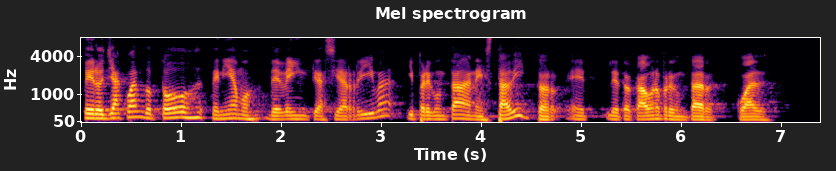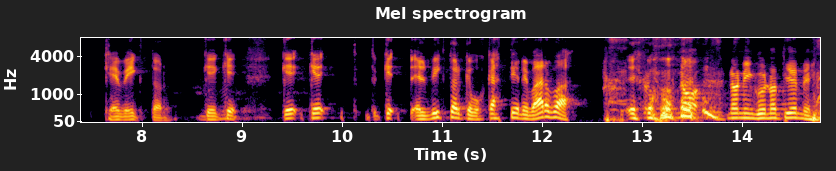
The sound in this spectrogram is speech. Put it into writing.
Pero ya cuando todos teníamos de 20 hacia arriba y preguntaban, ¿está Víctor? Eh, le tocaba a uno preguntar, ¿cuál? ¿Qué Víctor? ¿Qué, qué, qué, qué- ¿El Víctor que buscas tiene barba? Es como. No, no, ninguno tiene.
